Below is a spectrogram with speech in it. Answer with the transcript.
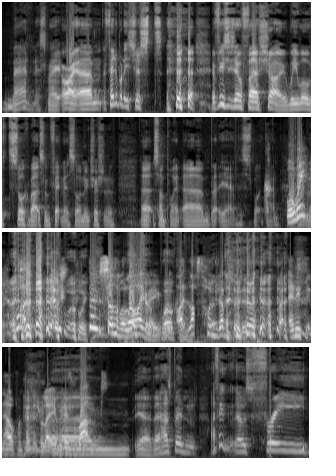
madness, mate. All right. Um, if anybody's just, if this is your first show, we will talk about some fitness or nutrition uh, at some point. Um, but yeah, this is what Dan. Will we? What? Will we? Don't sell them a lie, mate. welcome. Like last hundred episodes, didn't about anything health and fitness related. We just. Um, yeah, there has been. I think there was three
